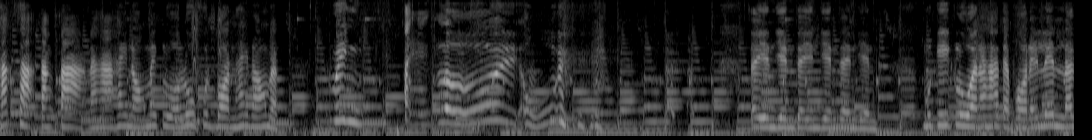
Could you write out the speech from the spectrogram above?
ทักษะต่างๆนะคะ ให้น้องไม่กลัวลูกฟุตบอลให้น้องแบบวิ่งเตะเลยโอ้ยใจเย็นๆใจเย็นๆใจเย็นๆ เมื่อกี้กลัวนะคะ แต่พอได้เล่นแล้ว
